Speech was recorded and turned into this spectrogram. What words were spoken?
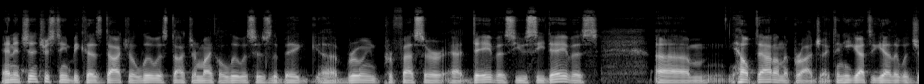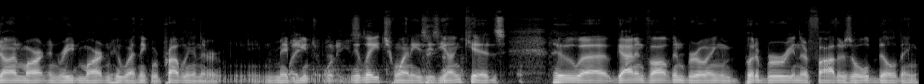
And it's interesting because Dr. Lewis, Dr. Michael Lewis, is the big uh, brewing professor at Davis, UC Davis um, helped out on the project, and he got together with John Martin and Reed Martin, who I think were probably in their maybe late twenties. These young kids who uh, got involved in brewing and put a brewery in their father's old building.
